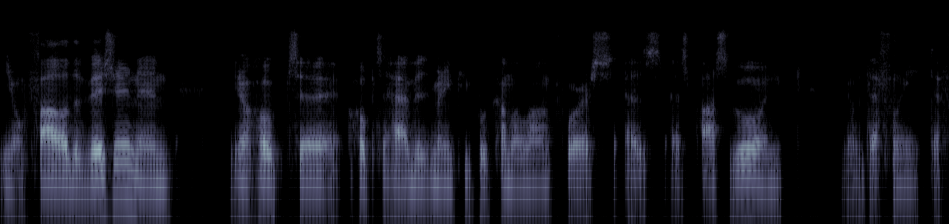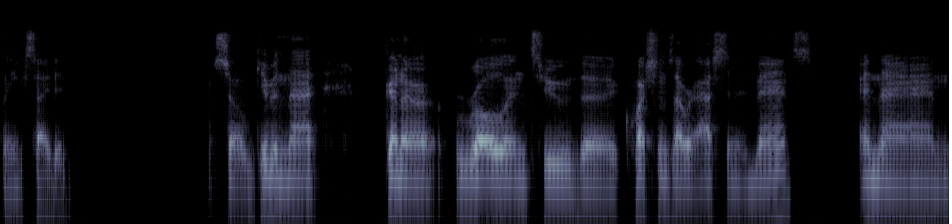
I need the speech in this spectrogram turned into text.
you know follow the vision and you know hope to hope to have as many people come along for us as as possible and you know definitely definitely excited. So given that gonna roll into the questions that were asked in advance. And then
